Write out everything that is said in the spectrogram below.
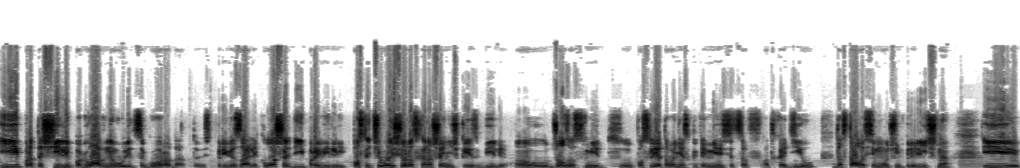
и протащили по главной улице города, то есть привязали к лошади и провели. После чего еще раз хорошенечко избили. Ну, Джозеф Смит после этого несколько месяцев отходил, досталось ему очень прилично, и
